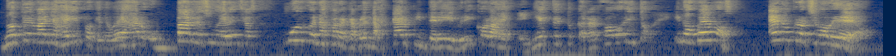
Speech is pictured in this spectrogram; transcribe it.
No te vayas ahí porque te voy a dejar un par de sugerencias muy buenas para que aprendas carpintería y bricolaje en este tu canal favorito. Y nos vemos en un próximo video.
